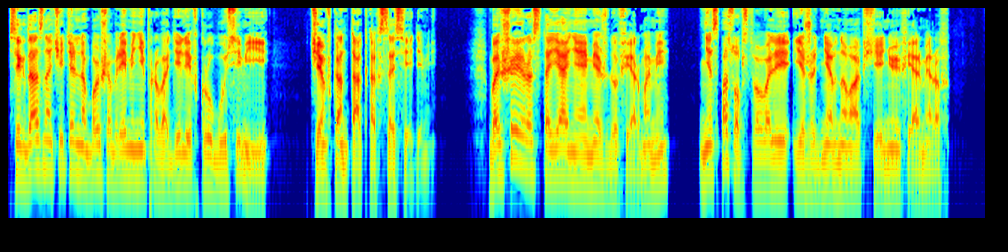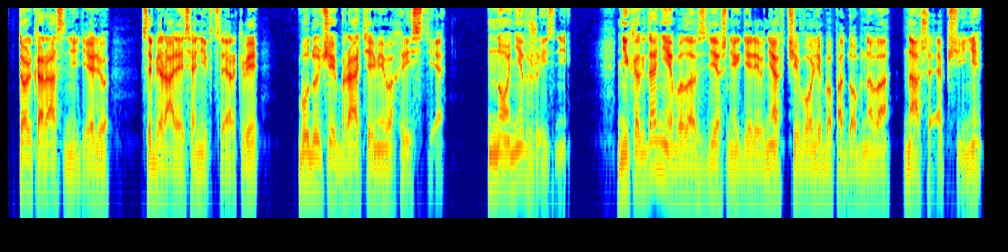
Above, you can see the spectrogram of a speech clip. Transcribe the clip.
всегда значительно больше времени проводили в кругу семьи, чем в контактах с соседями. Большие расстояния между фермами не способствовали ежедневному общению фермеров. Только раз в неделю собирались они в церкви, будучи братьями во Христе, но не в жизни. Никогда не было в здешних деревнях чего-либо подобного нашей общине,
